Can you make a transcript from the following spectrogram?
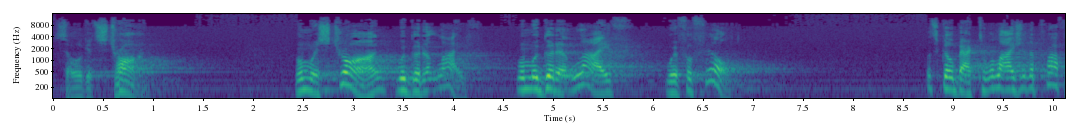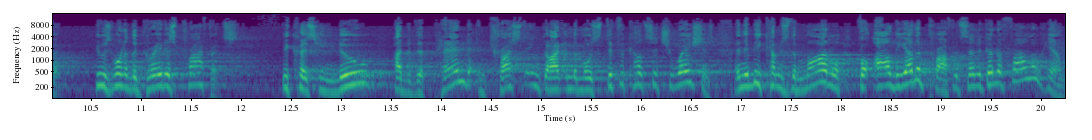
So we'll get strong. When we're strong, we're good at life. When we're good at life, we're fulfilled. Let's go back to Elijah the prophet. He was one of the greatest prophets because he knew how to depend and trust in God in the most difficult situations. And then becomes the model for all the other prophets that are going to follow him.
